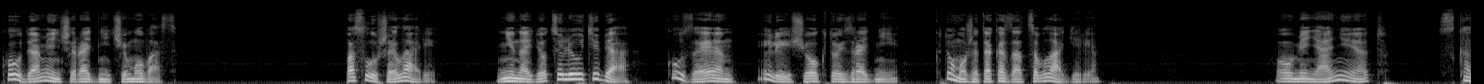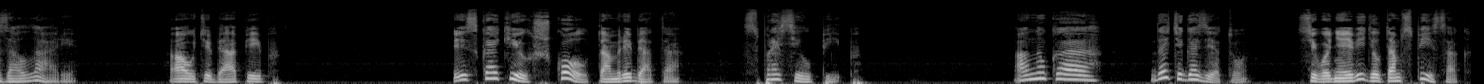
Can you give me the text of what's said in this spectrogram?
куда меньше родни, чем у вас. Послушай, Ларри, не найдется ли у тебя кузен или еще кто из родни, кто может оказаться в лагере?» «У меня нет», — сказал Ларри. «А у тебя, Пип?» «Из каких школ там ребята?» — спросил Пип. «А ну-ка, дайте газету. Сегодня я видел там список».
